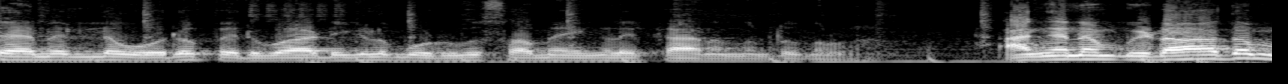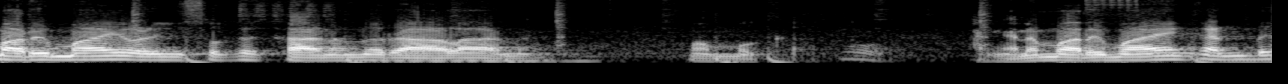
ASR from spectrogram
ചാനലിലെ ഓരോ പരിപാടികളും ഒഴിവ് സമയങ്ങളിൽ കാണുന്നുണ്ടെന്നുള്ളതാണ് അങ്ങനെ വിടാതെ മറിമായ ഒഴിവൊക്കെ കാണുന്ന ഒരാളാണ് മമ്മൂക്ക. അങ്ങനെ മറിമായം കണ്ട്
